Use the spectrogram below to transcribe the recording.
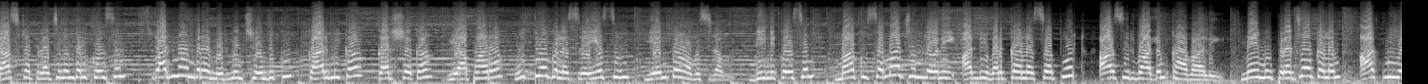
రాష్ట్ర ప్రజలందరి కోసం స్వర్ణాంధ్ర నిర్మించేందుకు కార్మిక కర్షక వ్యాపార ఉద్యోగుల శ్రేయస్సు ఎంతో అవసరం. దీనికోసం మాకు సమాజంలోని అన్ని వర్గాల సపోర్ట్ ఆశీర్వాదం కావాలి. మేము ప్రజాకలం ఆత్మీయ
